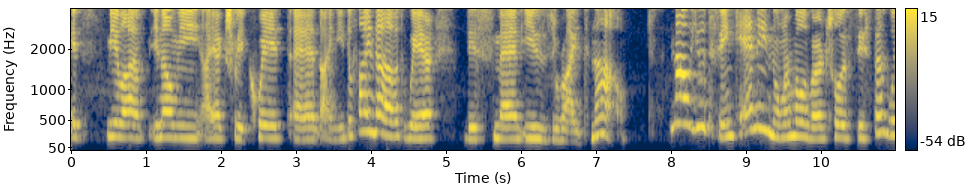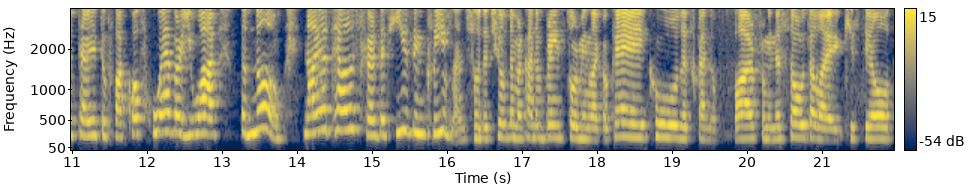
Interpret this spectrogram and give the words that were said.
it's Mila. You know me, I actually quit and I need to find out where this man is right now. Now you'd think any normal virtual assistant would tell you to fuck off whoever you are, but no. Naya tells her that he is in Cleveland, so the two of them are kind of brainstorming, like, okay, cool, that's kind of far from Minnesota, like, he still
